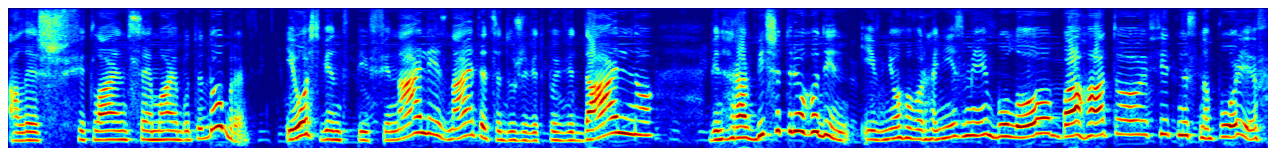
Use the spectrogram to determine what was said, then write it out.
але ж Фітлайн все має бути добре. І ось він в півфіналі, знаєте, це дуже відповідально. Він грав більше трьох годин, і в нього в організмі було багато фітнес-напоїв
